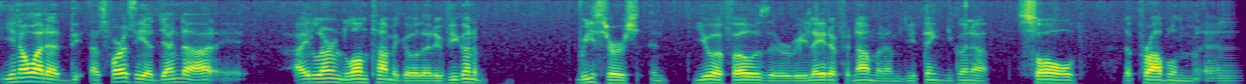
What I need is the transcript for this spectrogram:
you know what? Uh, the, as far as the agenda, I, I learned a long time ago that if you're going to research and UFOs or related phenomenon, do you think you're going to solve the problem in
